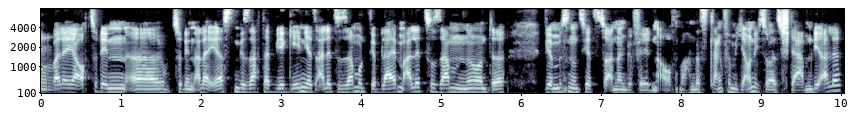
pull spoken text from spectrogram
Mhm. Weil er ja auch zu den, äh, zu den allerersten gesagt hat, wir gehen jetzt alle zusammen und wir bleiben alle zusammen ne? und äh, wir müssen uns jetzt zu anderen Gefilden aufmachen. Das klang für mich auch nicht so, als sterben die alle.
